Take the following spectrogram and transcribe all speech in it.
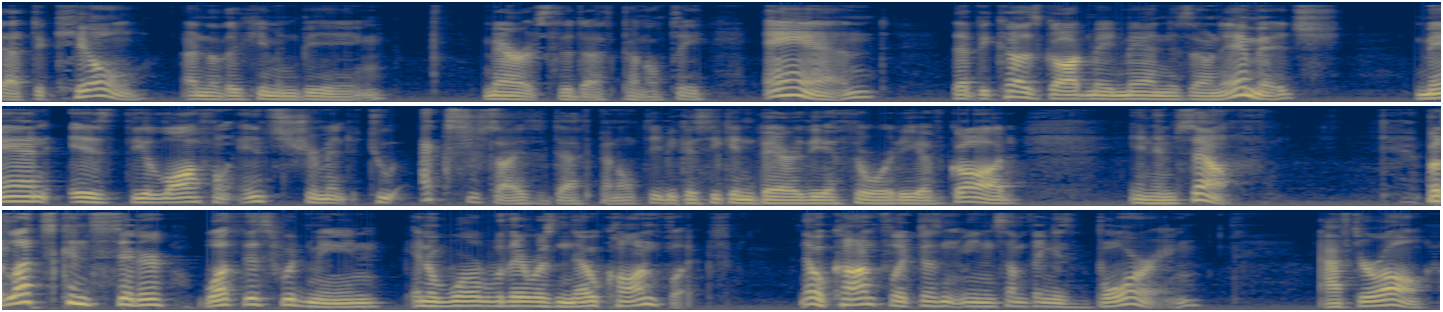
that to kill another human being merits the death penalty, and that because God made man in his own image, man is the lawful instrument to exercise the death penalty because he can bear the authority of God in himself. But let's consider what this would mean in a world where there was no conflict. No, conflict doesn't mean something is boring. After all,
